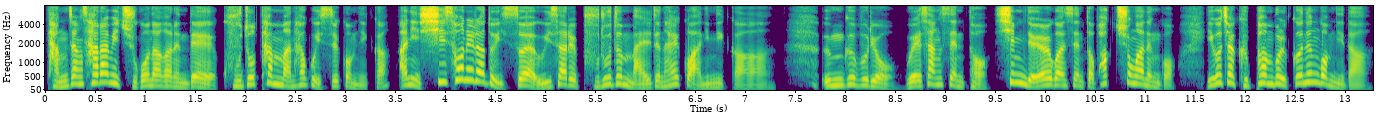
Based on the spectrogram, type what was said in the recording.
당장 사람이 죽어나가는데 구조 탓만 하고 있을 겁니까? 아니, 시선이라도 있어야 의사를 부르든 말든 할 거 아닙니까? 응급의료, 외상센터, 심뇌혈관센터 확충하는 거, 이거 잘 급한 불 끄는 겁니다.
